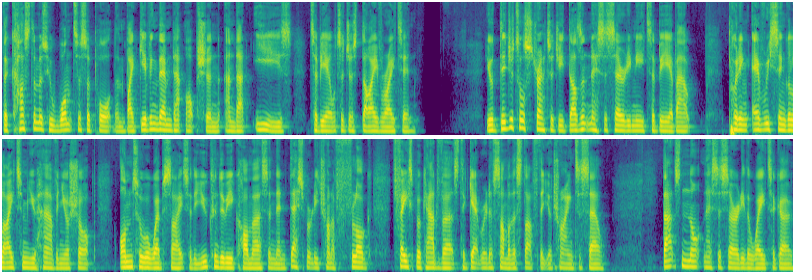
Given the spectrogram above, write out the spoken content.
the customers who want to support them by giving them that option and that ease to be able to just dive right in? Your digital strategy doesn't necessarily need to be about putting every single item you have in your shop onto a website so that you can do e-commerce and then desperately trying to flog Facebook adverts to get rid of some of the stuff that you're trying to sell. That's not necessarily the way to go.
